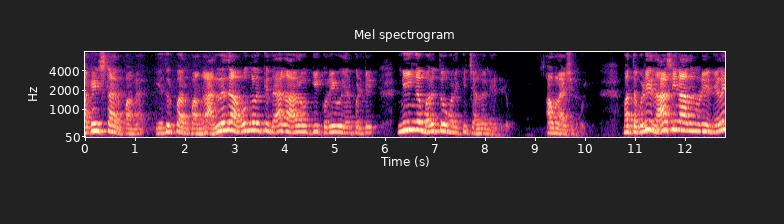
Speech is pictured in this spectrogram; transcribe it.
அகைன்ஸ்டாக இருப்பாங்க எதிர்ப்பாக இருப்பாங்க அல்லது அவங்களுக்கு தேக ஆரோக்கிய குறைவு ஏற்பட்டு நீங்கள் மருத்துவமனைக்கு செல்ல நேரிடும். அவங்கள அழைச்சிட்டு போயிட்டு மற்றபடி ராசிநாதனுடைய நிலை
